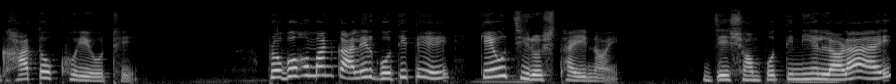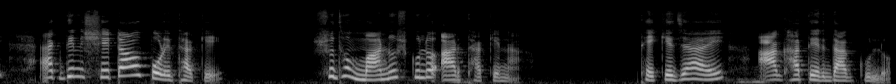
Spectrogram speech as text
ঘাতক হয়ে ওঠে। প্রবহমান কালের গতিতে কেউ চিরস্থায়ী নয়। যে সম্পত্তি নিয়ে লড়াই, একদিন সেটাও পড়ে থাকে। শুধু মানুষগুলো আর থাকে না। থেকে যায় আঘাতের দাগগুলো।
